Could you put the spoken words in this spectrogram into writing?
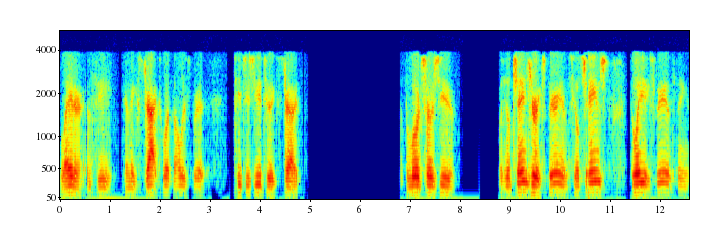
later and see and extract what the Holy Spirit teaches you to extract. What the Lord shows you. But He'll change your experience, He'll change the way you experience things.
